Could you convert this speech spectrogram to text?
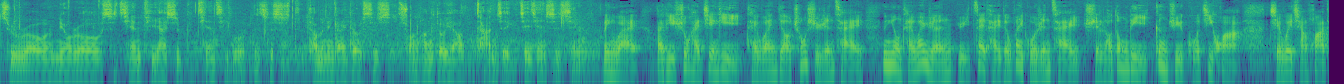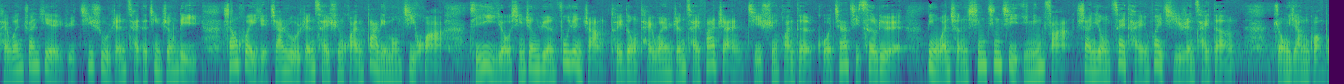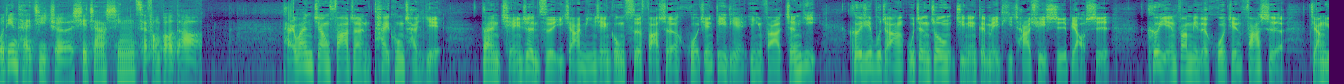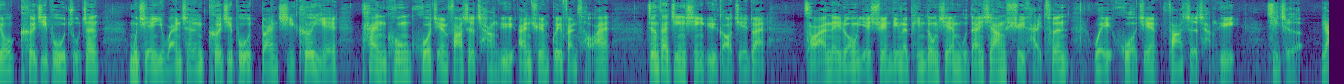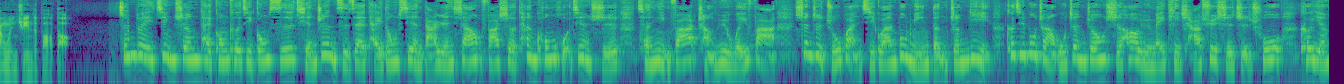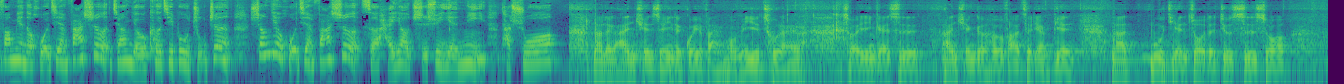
猪肉、牛肉是前提还是不前提？我这是他们应该都是双方都要谈这这件事情。另外，白皮书还建议台湾要充实人才，运用台湾人与在台的外国人才，使劳动力更具国际化，且为。强化台湾专业与技术人才的竞争力。商会也加入人才循环大联盟计划，提议由行政院副院长推动台湾人才发展及循环的国家级策略，并完成新经济移民法，善用在台外籍人才等。中央广播电台记者谢嘉欣采访报道。台湾将发展太空产业，但前一阵子一家民间公司发射火箭地点引发争议。科技部长吴正中今天跟媒体查询时表示，科研方面的火箭发射将由科技部主政，目前已完成科技部短期科研探空火箭发射场域安全规范草案，正在进行预告阶段。草案内容也选定了屏东县牡丹乡旭海村为火箭发射场域。记者。杨文军的报道。针对晋升太空科技公司前阵子在台东县达仁乡发射探空火箭时，曾引发场域违法，甚至主管机关不明等争议。科技部长吴振中十号与媒体查叙时指出，科研方面的火箭发射将由科技部主政，商业火箭发射则还要持续严拟。他说：“那那个安全审议的规范我们也出来了，所以应该是安全跟合法这两边。那目前。”做的就是说，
